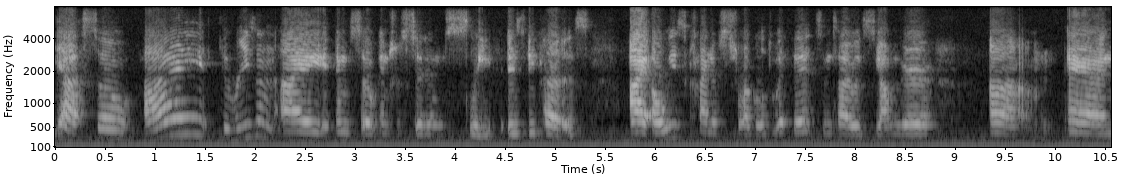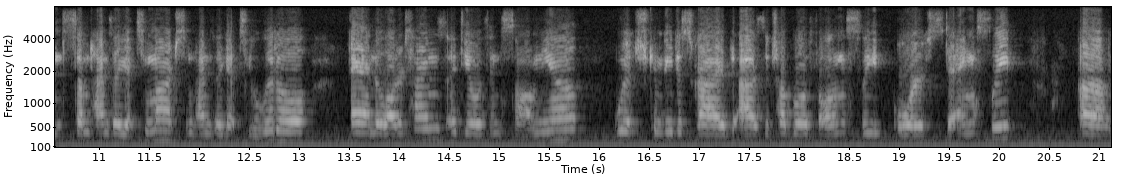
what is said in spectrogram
Yeah, so I the reason I am so interested in sleep is because I always kind of struggled with it since I was younger. Um, and sometimes I get too much, sometimes I get too little, and a lot of times I deal with insomnia, which can be described as the trouble of falling asleep or staying asleep. Um,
